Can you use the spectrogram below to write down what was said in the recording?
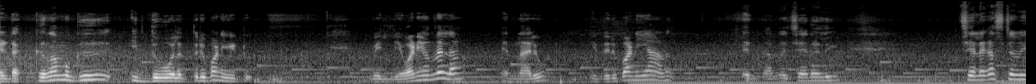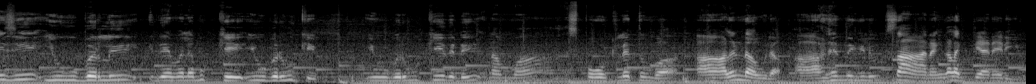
ഇടയ്ക്ക് നമുക്ക് ഇതുപോലത്തെ ഒരു പണി കിട്ടും. വലിയ പണിയൊന്നുമല്ല. എന്നാലും ഇതൊരു പണിയാണ്. എന്താന്ന് വെച്ച് കഴിഞ്ഞാൽ ചില കസ്റ്റമേഴ്സ് യൂബറിൽ ഇതേപോലെ ബുക്ക് ചെയ്യും യൂബർ ബുക്ക് ചെയ്യും. യൂബർ ബുക്ക് ചെയ്തിട്ട് നമ്മ സ്പോട്ടിലെത്തുമ്പോൾ ആളുണ്ടാവില്ല ആളെന്തെങ്കിലും സാധനം കളക്ട് ചെയ്യാനായിരിക്കും.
